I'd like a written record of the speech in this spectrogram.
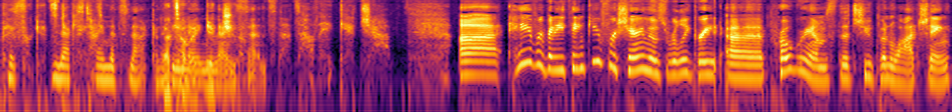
because forgets. to next time it's not going to be how they ninety get nine you. cents. That's how they get you. Uh, hey everybody! Thank you for sharing those really great uh, programs that you've been watching.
